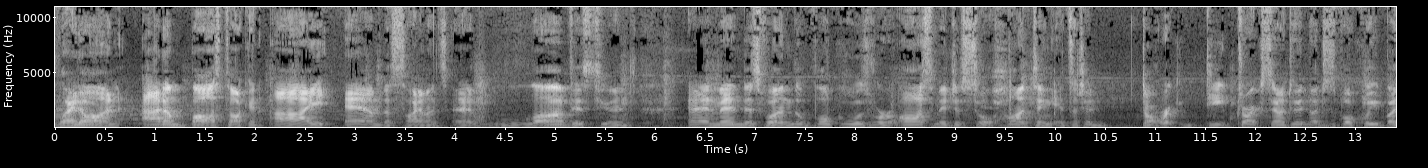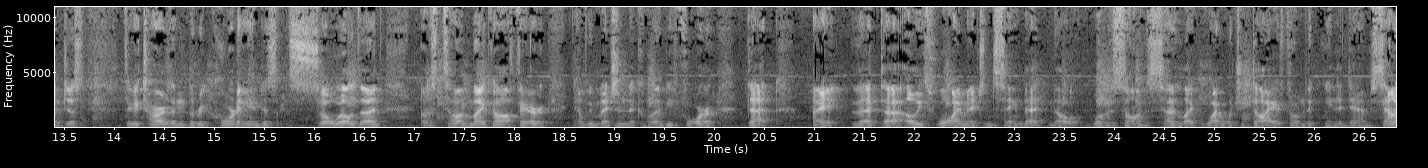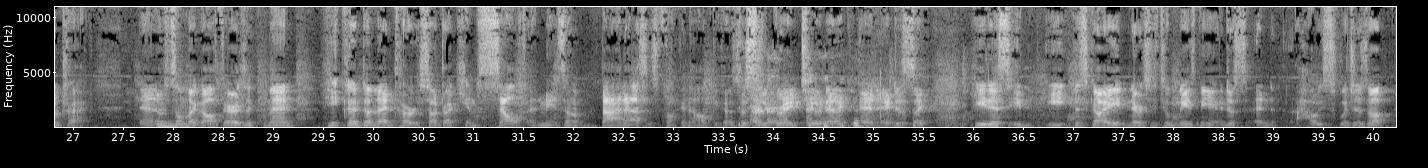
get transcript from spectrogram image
Right on. Adam Bostock and I Am the Silence. And I love his tunes. And man, this one, the vocals were awesome. It's just so haunting and such a dark, deep, dark sound to it. Not just vocally, but just the guitars and the recording, and just so well done. I was telling Mike off air, and we mentioned a couple of before that I that uh, at least well I mentioned saying that no one of the songs sounded like "Why Won't You Die" from the Queen of the Damned soundtrack, and it was something like oh, off air. It's like man, he could have done that entire soundtrack himself and made it badass as fucking hell because this is a great tune and, like, and it just like he just he, he, this guy never ceases to amaze me and just and how he switches up.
